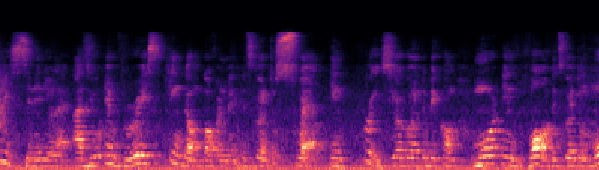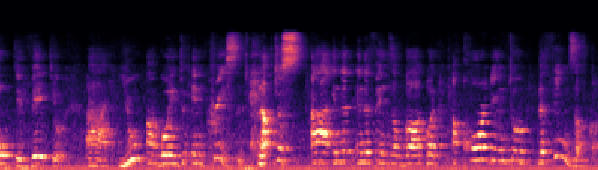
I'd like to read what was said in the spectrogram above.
increasing in your life. As you embrace kingdom government, it's going to swell, increase. You're going to become more involved. It's going to motivate you. Uh, you are going to increase, not just uh, in, the, in the things of God, but according to the things of God.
